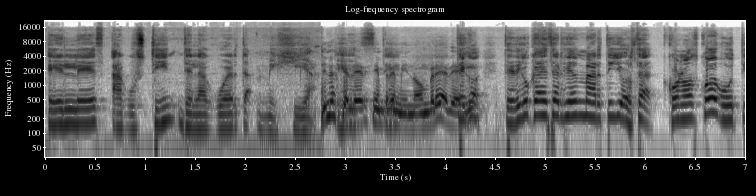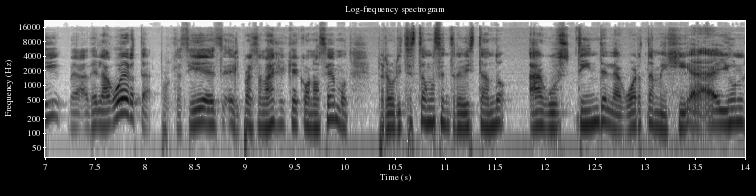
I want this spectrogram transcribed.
Él es Agustín de la Huerta Mejía. Tienes que leer siempre este, mi nombre. te digo que debe ser bien martillo. O sea, conozco a Guti de la Huerta, porque así es el personaje que conocemos. Pero ahorita estamos entrevistando a Agustín de la Huerta Mejía. Hay un,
